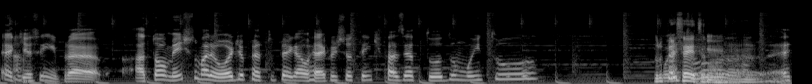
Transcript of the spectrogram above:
É que assim, pra. Atualmente no Mario World, pra tu pegar o recorde, tu tem que fazer tudo muito. Tudo muito- perfeito. é,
